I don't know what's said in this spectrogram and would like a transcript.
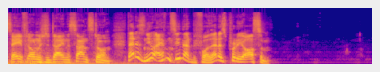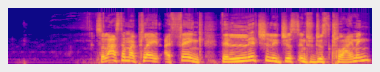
Saved only to die in a sandstorm. That is new. I haven't seen that before. That is pretty awesome. So last time I played, I think they literally just introduced climbing.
